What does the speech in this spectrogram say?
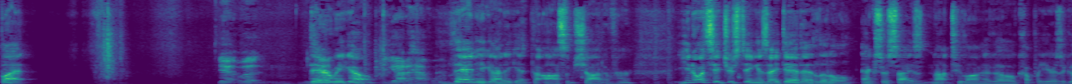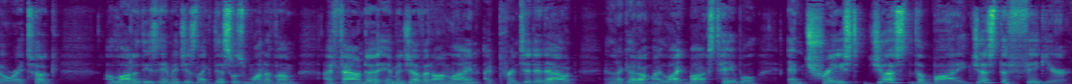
but yeah, you there got- we go. You got to have one. Then you got to get the awesome shot of her. You know what's interesting is I did a little exercise not too long ago, a couple years ago, where I took a lot of these images. Like this was one of them. I found an image of it online. I printed it out, and then I got out my lightbox table and traced just the body, just the figure,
